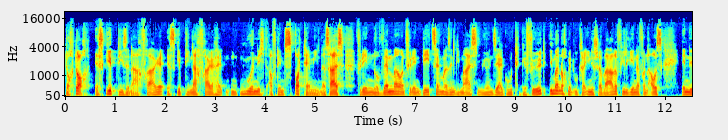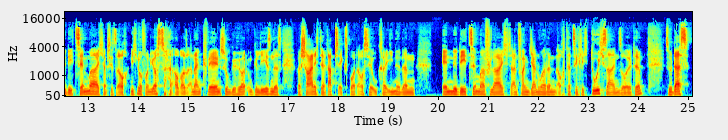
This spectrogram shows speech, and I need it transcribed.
doch, doch, es gibt diese Nachfrage. Es gibt die Nachfrage halt nur nicht auf dem Spot-Termin. Das heißt, für den November und für den Dezember sind die meisten Mühlen sehr gut gefüllt. Immer noch mit ukrainischer Ware. Viele gehen davon aus, Ende Dezember. Ich habe es jetzt auch nicht nur von Jost, sondern auch aus anderen Quellen schon gehört und gelesen, dass wahrscheinlich der Rapsexport aus der Ukraine dann Ende Dezember, vielleicht Anfang Januar dann auch tatsächlich durch sein sollte, so dass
